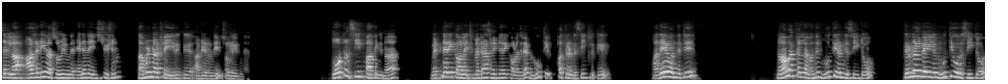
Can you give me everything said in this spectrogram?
சரி ஆல்ரெடி நான் சொல்லியிருந்தேன் என்னென்ன இன்ஸ்டிடியூஷன் தமிழ்நாட்டுல இருக்கு அப்படின்றதையும் சொல்லியிருந்தேன். டோட்டல் சீட் பாத்தீங்கன்னா வெட்டினரி காலேஜ் மெட்ராஸ் வெட்டினரி காலேஜ்ல நூத்தி முப்பத்தி ரெண்டு சீட் இருக்கு. அதே வந்துட்டு நாமக்கல்ல வந்து நூத்தி ரெண்டு சீட்டும் திருநெல்வேலியில நூத்தி ஒரு சீட்டும்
